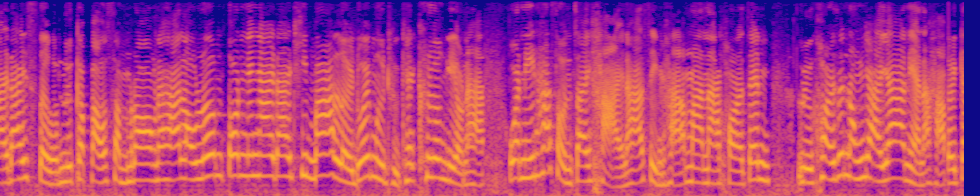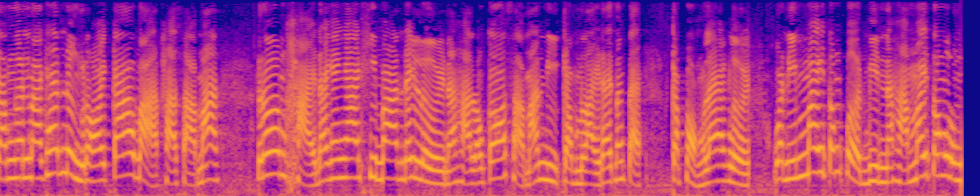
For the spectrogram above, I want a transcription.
รายได้เสริมหรือกระเป๋าสำรองนะคะ เราเริ่มต้นง่ายๆได้ที่บ้านเลยด้วยมือถือแค่เครื่องเดียวนะคะ วันนี้ถ้าสนใจขายนะคะ สินค้ามานาคอลลาเจนหรือคอลลาเจนน้องยาย่าเนี่ยนะคะโดยกำเงินมาแค่ 109 บาทค่ะสามารถ เริ่มขายได้ง่าย ๆ ที่บ้านได้เลยนะคะ แล้วก็สามารถมีกำไรได้ตั้งแต่กระป๋องแรกเลย วันนี้ไม่ต้องเปิดบินนะคะ ไม่ต้องลง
